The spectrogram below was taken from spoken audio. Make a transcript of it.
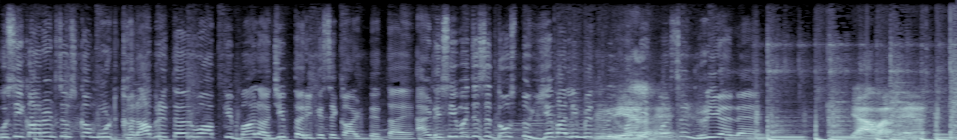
उसी कारण से उसका मूड खराब रहता है और वो आपके बाल अजीब तरीके से काट देता है। एंड इसी वजह से दोस्तों ये वाली परसेंट रियल है। क्या बात है यार।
